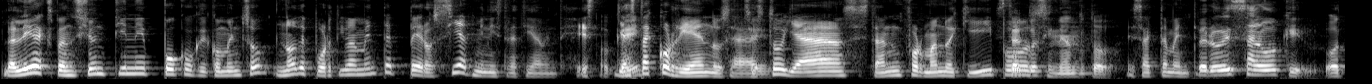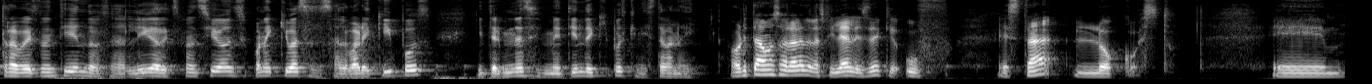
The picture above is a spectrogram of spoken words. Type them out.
La Liga de Expansión tiene poco que comenzó, no deportivamente, pero sí administrativamente. Es-. Ya está corriendo, o sea, Sí. esto ya se están formando equipos. Está cocinando todo. Exactamente. Pero es algo que otra vez no entiendo. O sea, Liga de Expansión, se supone que ibas a salvar equipos y terminas metiendo equipos que ni estaban ahí. Ahorita vamos a hablar de las filiales, ¿eh? que uff, está loco esto. Eh,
